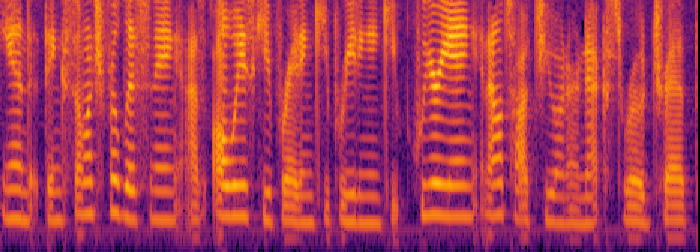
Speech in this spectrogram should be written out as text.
And thanks so much for listening. As always, keep writing, keep reading, and keep querying. And I'll talk to you on our next road trip.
